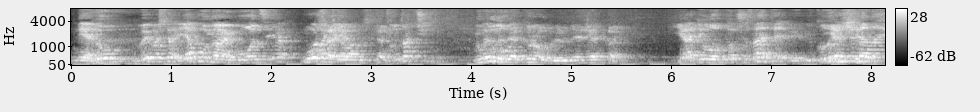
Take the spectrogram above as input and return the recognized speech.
Ні, ну, вибачте, я був на емоціях. Можна я вам скажу? Ну так чи ні? Ну, Ви було. мене кровлю не лякайте. Я діло в тому, що знаєте, коли Я людина ще на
